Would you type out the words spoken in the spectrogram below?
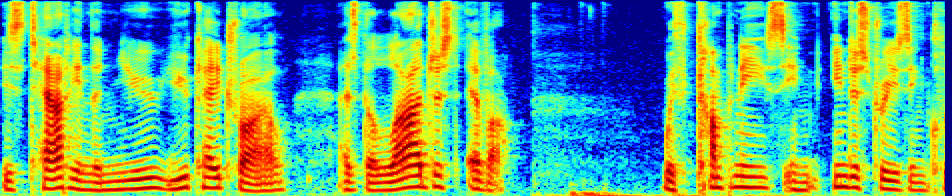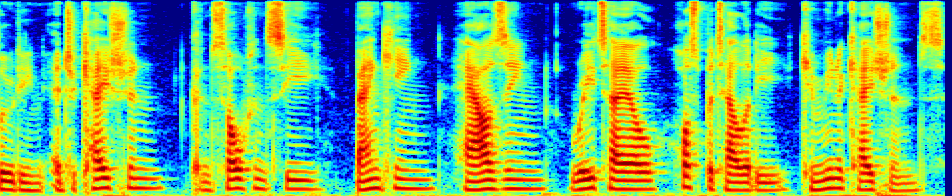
is touting the new UK trial as the largest ever, with companies in industries including education, consultancy, banking, housing, retail, hospitality, communications,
